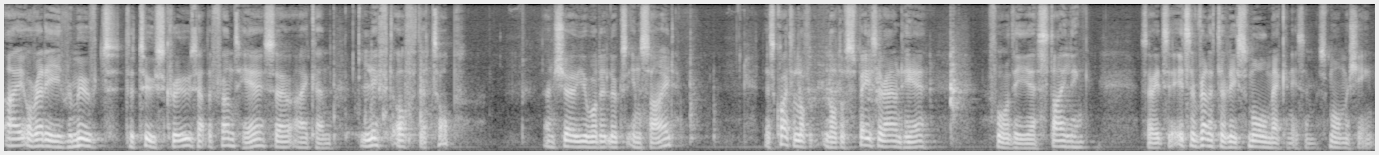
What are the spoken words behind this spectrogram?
I already removed the two screws at the front here so I can lift off the top and show you what it looks inside. There's quite a lot, lot of space around here for the uh, styling so it's, it's a relatively small mechanism, small machine.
